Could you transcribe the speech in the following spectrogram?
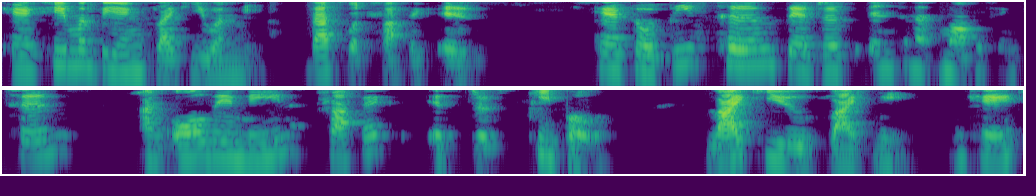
Okay, human beings like you and me. That's what traffic is. Okay, so these terms, they're just internet marketing terms, and all they mean, traffic, it's just people like you, like me. Okay,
